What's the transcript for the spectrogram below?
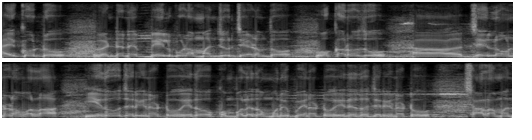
హైకోర్టు వెంటనే బెయిల్ కూడా మంజూరు చేయడంతో ఒక్కరోజు జైల్లో ఉండడం వల్ల ఏదో జరిగినట్టు ఏదో కొంపలేదో మునిగిపోయినట్టు ఏదేదో జరిగినట్టు చాలామంది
